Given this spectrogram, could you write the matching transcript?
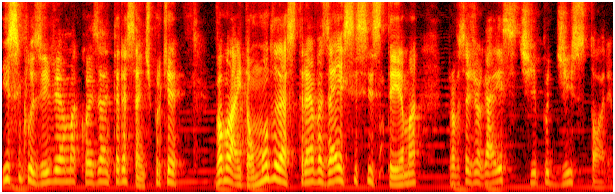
Isso, inclusive, é uma coisa interessante, porque, vamos lá, então, o mundo das trevas é esse sistema para você jogar esse tipo de história.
